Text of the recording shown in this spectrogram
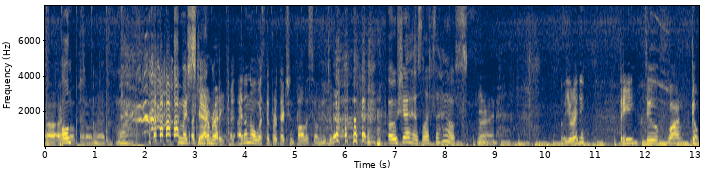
Uh, I Oh. hope so. Not. Too much Okay. I'm ready. I, I don't know what's the protection policy on YouTube. OSHA has left the house. All right. You ready? Three, two, one, go.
